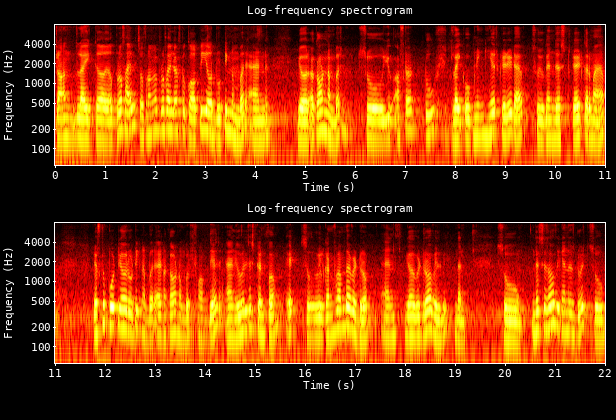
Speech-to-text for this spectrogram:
trans like uh, profile. So from your profile you have to copy your routing number and your account number. So you after to like opening here credit app so you can just credit karma app. You have to put your routing number and account number from there and you will just confirm it. So you will confirm the withdraw and your withdraw will be done. So this is how we can just do it. So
